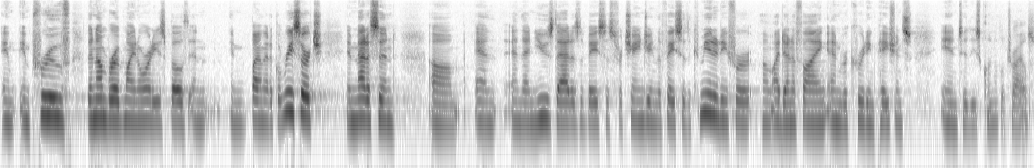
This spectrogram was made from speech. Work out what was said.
Im improve the number of minorities both in, in biomedical research, in medicine, um, and, and then use that as a basis for changing the face of the community for um, identifying and recruiting patients into these clinical trials.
